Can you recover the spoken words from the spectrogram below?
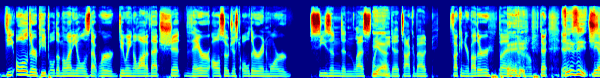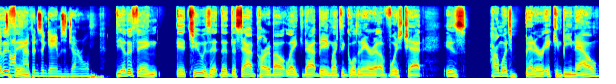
the older people, the millennials that were doing a lot of that shit, they're also just older and more seasoned and less likely Yeah. to talk about fucking your mother. But I don't know. There- the other thing happens in games in general. the other thing it too is that the the sad part about like that being like the golden era of voice chat is how much better it can be now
